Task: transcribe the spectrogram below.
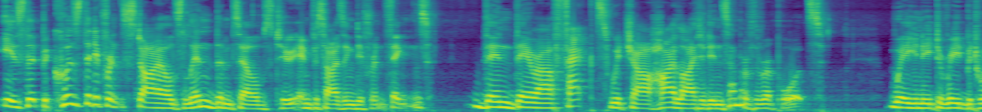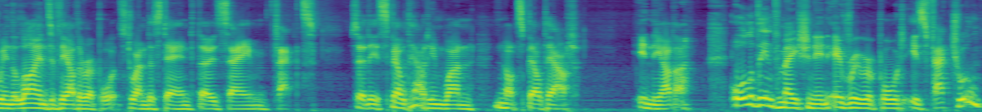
is that because the different styles lend themselves to emphasizing different things, then there are facts which are highlighted in some of the reports where you need to read between the lines of the other reports to understand those same facts. So they're spelt out in one, not spelt out in the other. All of the information in every report is factual.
